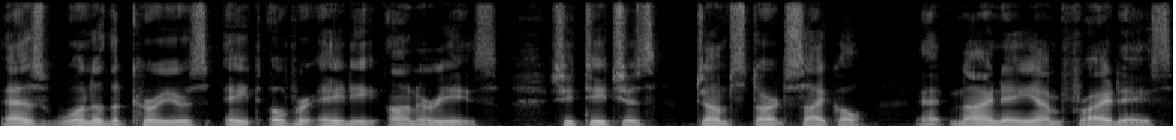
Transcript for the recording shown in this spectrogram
as one of the Courier's 8 over 80 honorees. She teaches Jumpstart Cycle at 9 a.m. Fridays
